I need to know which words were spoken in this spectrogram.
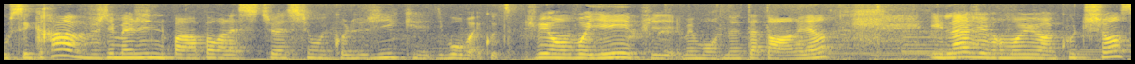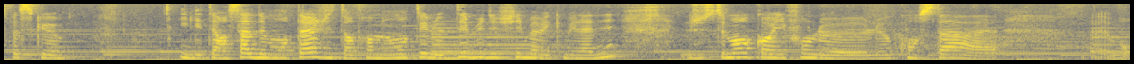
où c'est grave, j'imagine, par rapport à la situation écologique. Il dit Bon, bah écoute, je vais envoyer, puis, mais bon, ne t'attends à rien. Et là, j'ai vraiment eu un coup de chance parce que il était en salle de montage, il était en train de monter le début du film avec Mélanie. Justement, quand ils font le, le constat. euh, euh, bon,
